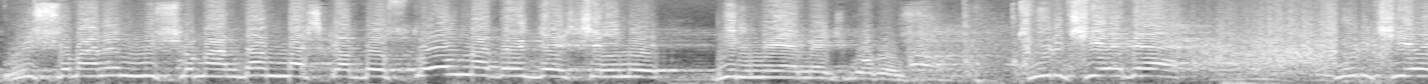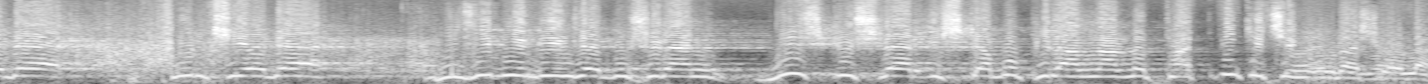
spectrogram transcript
Müslümanın Müslümandan başka dostu olmadığı gerçeğini bilmeye mecburuz. Türkiye'de, Türkiye'de, Türkiye'de bizi birbirimize düşüren dış güçler işte bu planlarını tatbik için uğraşıyorlar.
